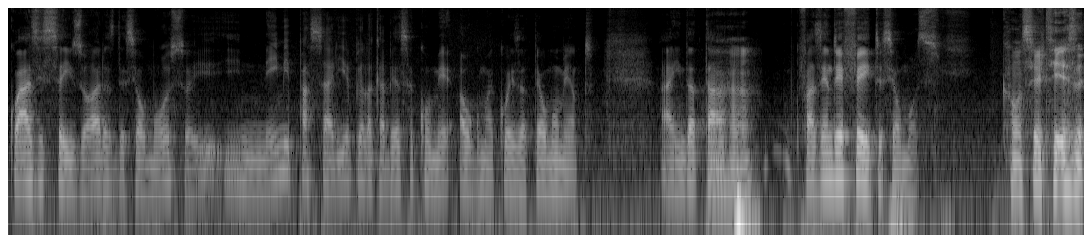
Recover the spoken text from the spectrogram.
quase seis horas desse almoço aí e nem me passaria pela cabeça comer alguma coisa até o momento. Ainda está uhum. fazendo efeito esse almoço. Com certeza.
